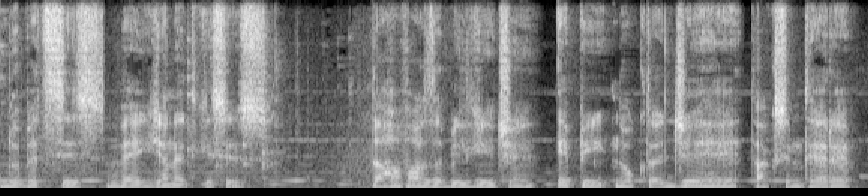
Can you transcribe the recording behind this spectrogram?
Nöbetsiz ve yan etkisiz. Daha fazla bilgi için epi.ch Taksim TR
